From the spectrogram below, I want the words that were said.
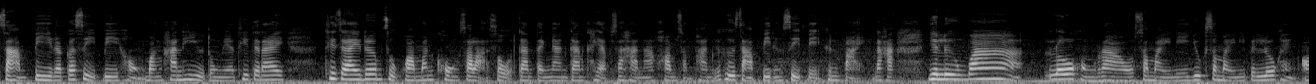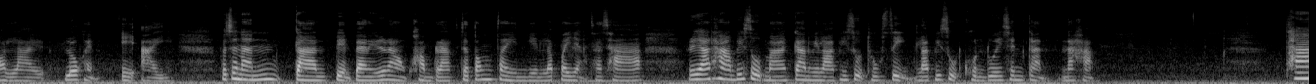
3 ปีแล้วก็ 4 ปีของบางท่านที่อยู่ตรงเนี้ยที่จะได้ที่จะได้เริ่มสู่ความมั่นคงสละโสด การแต่งงานการขยับสถานะความสัมพันธ์ก็คือ 3 ปีถึง 4 ปีขึ้นไปนะคะ อย่าลืมว่าโลกของเราสมัยนี้ยุคสมัยนี้เป็นโลกแห่งออนไลน์ โลกแห่ง AI เพราะฉะนั้นการเปลี่ยนแปลงในเรื่องราวของความรักจะต้องใจเย็นๆและไปอย่างช้าๆ ระยะทางพิสูจน์มาการเวลาพิสูจน์ทุกสิ่ง และพิสูจน์คนด้วยเช่นกันนะคะ ถ้า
